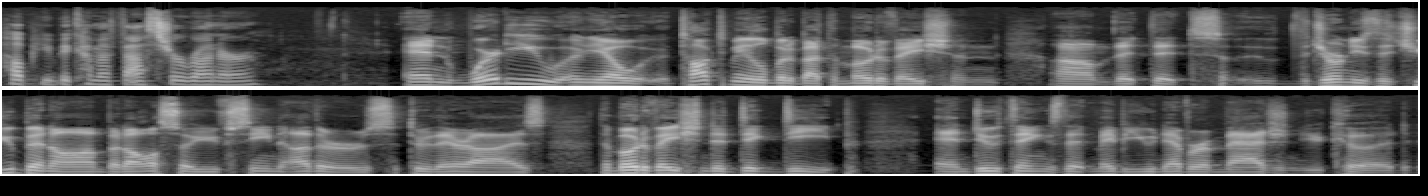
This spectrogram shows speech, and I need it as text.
help you become a faster runner. And where do you, you know, talk to me a little bit about the motivation um, that that the journeys that you've been on, but also you've seen others through their eyes, the motivation to dig deep and do things that maybe you never imagined you could.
